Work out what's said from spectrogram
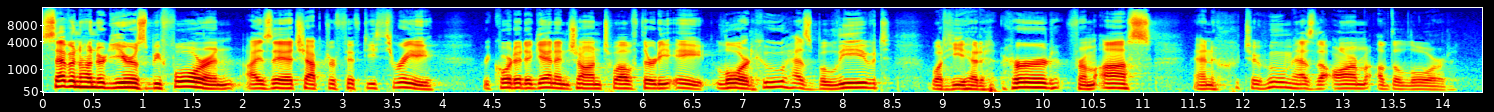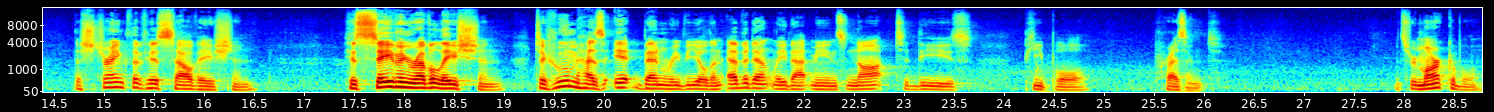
700 years before in Isaiah chapter 53, recorded again in John 12 38. Lord, who has believed what he had heard from us, and to whom has the arm of the Lord, the strength of his salvation, his saving revelation, to whom has it been revealed? And evidently that means not to these people present. It's remarkable.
